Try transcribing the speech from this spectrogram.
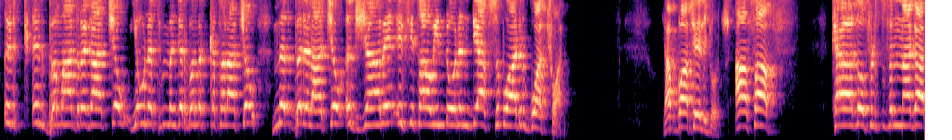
ጽድቅን በማድረጋቸው የእውነትን መንገድ በመከተላቸው መበደላቸው እግዚአብሔር እፊታዊ እንደሆነ እንዲያስቡ አድርጓቸዋል የአባቴ ልጆች አሳፍ ከያዘው ፍልስፍና ጋር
